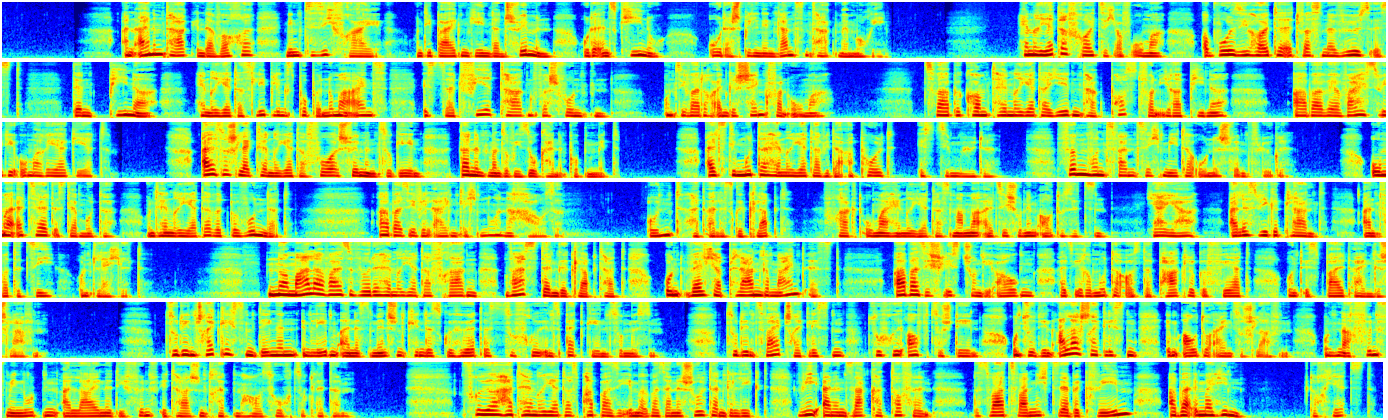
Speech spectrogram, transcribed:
An einem Tag in der Woche nimmt sie sich frei und die beiden gehen dann schwimmen oder ins Kino oder spielen den ganzen Tag Memory. Henrietta freut sich auf Oma, obwohl sie heute etwas nervös ist, denn Pina, Henriettas Lieblingspuppe Nummer eins, ist seit vier Tagen verschwunden und sie war doch ein Geschenk von Oma. Zwar bekommt Henrietta jeden Tag Post von ihrer Pina, aber wer weiß, wie die Oma reagiert. Also schlägt Henrietta vor, schwimmen zu gehen, da nimmt man sowieso keine Puppen mit. Als die Mutter Henrietta wieder abholt, ist sie müde. 25 Meter ohne Schwimmflügel. Oma erzählt es der Mutter und Henrietta wird bewundert. Aber sie will eigentlich nur nach Hause. Und hat alles geklappt? fragt Oma Henriettas Mama, als sie schon im Auto sitzen. Ja, ja, alles wie geplant, antwortet sie und lächelt. Normalerweise würde Henrietta fragen, was denn geklappt hat und welcher Plan gemeint ist, aber sie schließt schon die Augen, als ihre Mutter aus der Parklücke fährt und ist bald eingeschlafen. Zu den schrecklichsten Dingen im Leben eines Menschenkindes gehört es, zu früh ins Bett gehen zu müssen zu den zweitschrecklichsten zu früh aufzustehen und zu den allerschrecklichsten im Auto einzuschlafen und nach fünf Minuten alleine die fünf Etagen Treppenhaus hochzuklettern. Früher hat Henriettas Papa sie immer über seine Schultern gelegt, wie einen Sack Kartoffeln. Das war zwar nicht sehr bequem, aber immerhin. Doch jetzt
